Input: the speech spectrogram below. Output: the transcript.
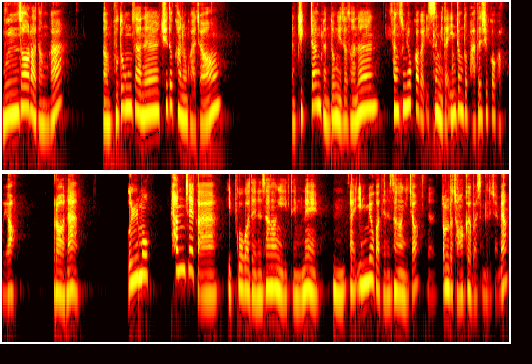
문서라던가 부동산을 취득하는 과정, 직장 변동에 있어서는 상승 효과가 있습니다. 인정도 받으실 것 같고요. 그러나 을목 편제가 입고가 되는 상황이기 때문에 음, 아, 임묘가 되는 상황이죠. 좀 더 정확하게 말씀드리자면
